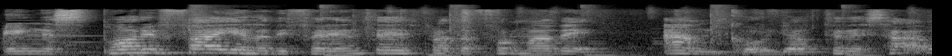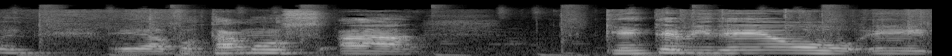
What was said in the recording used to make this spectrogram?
en Spotify, en las diferentes plataformas de Amcor. Ya ustedes saben, eh, apostamos a que este video, eh,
